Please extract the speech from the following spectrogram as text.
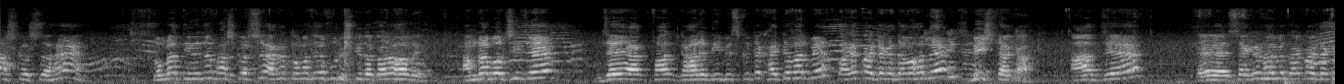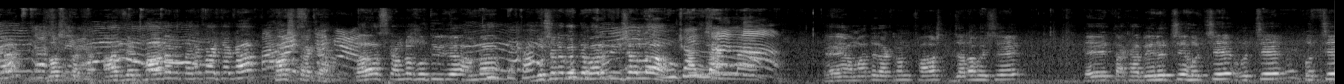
পাস করছ হ্যাঁ? তোমরা তিনজন পাস করছ এখন তোমাদের পুরস্কৃত করা হবে। আমরা বলছি যে যে এক গালে দিয়ে বিস্কুটটা খাইতে পারবে তাকে কয় টাকা দেওয়া হবে? বিশ টাকা। আর যে সেকেন্ড হবে তার কয় টাকা? দশ টাকা। আর যে থার্ড হবে তার কয় টাকা? পাঁচ টাকা। তাহলে আমরা প্রতিযোগিতা আমরা ঘোষণা করতে পারি ইনশাল্লাহ এই আমাদের এখন ফার্স্ট যারা হয়েছে এই টাকা বের হচ্ছে হচ্ছে হচ্ছে হচ্ছে।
